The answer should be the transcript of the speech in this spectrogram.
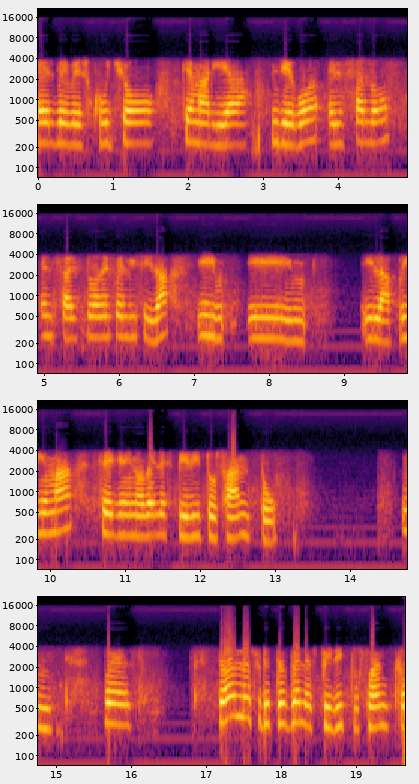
el bebé escuchó que María llegó, el saló el salto de felicidad y, y, y la prima se llenó del Espíritu Santo. Pues todos los frutos del Espíritu Santo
